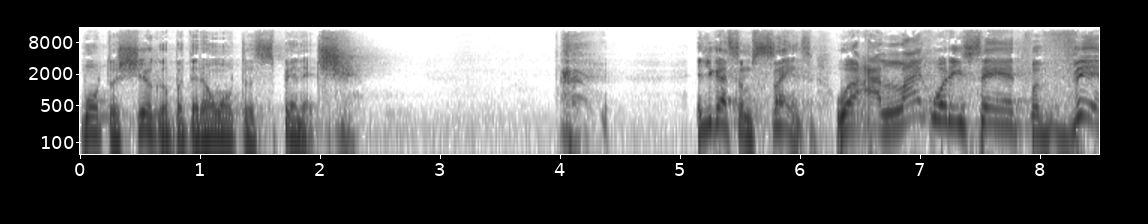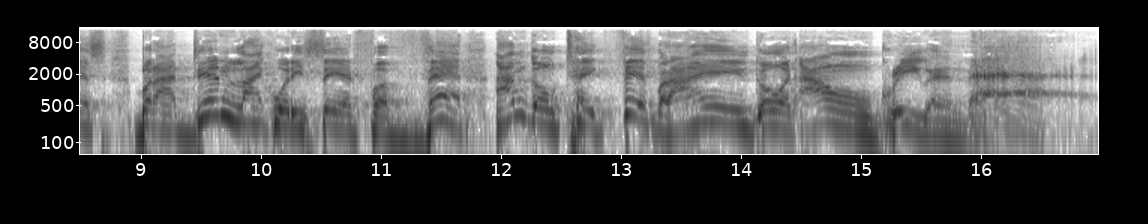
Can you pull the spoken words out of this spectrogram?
want the sugar, but they don't want the spinach. And you got some saints. Well, I like what he said for this, but I didn't like what he said for that. I'm going to take this, but I ain't going, I don't agree with that.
